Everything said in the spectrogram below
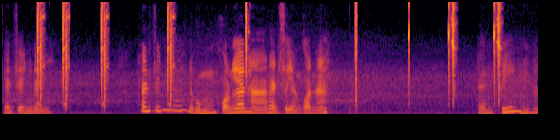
แผ่นเสียงอยู่ไหน แผ่นเสียงอยู่ไหนเดี๋ยวผมขออนุญาตหาแผ่นเสียงก่อนนะ แผ่นเสียงอยู่ไหน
